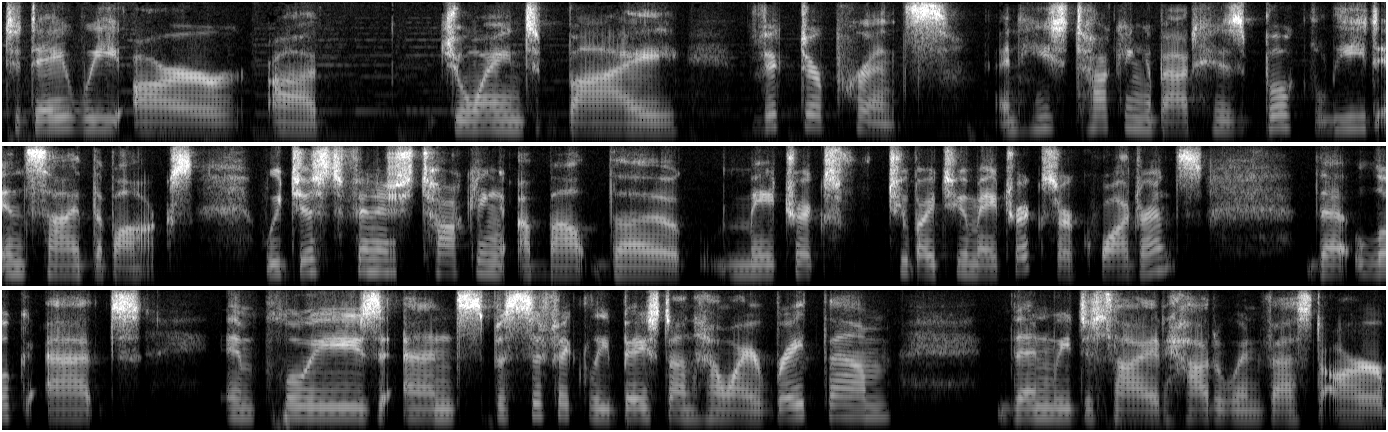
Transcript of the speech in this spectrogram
Today we are uh, joined by Victor Prince, and he's talking about his book, Lead Inside the Box. We just finished talking about the matrix, two by two matrix or quadrants that look at employees and specifically based on how I rate them then we decide how to invest our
